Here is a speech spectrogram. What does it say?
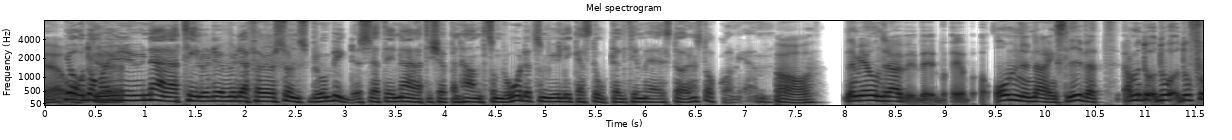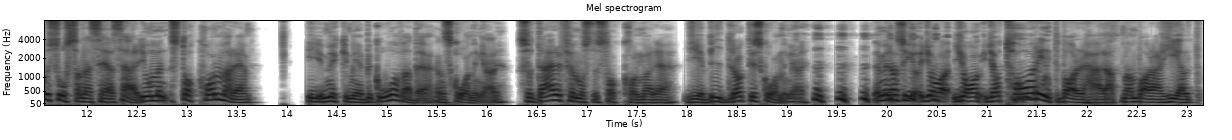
Eh, ja, och, och de har ju eh, nära till, och det var därför Öresundsbron byggdes, att det är nära till Köpenhamnsområdet som ju är lika stort eller till och med större än Stockholm. Ja. Nej, men jag undrar, om nu näringslivet, ja, men då, då, då får sossarna säga så här, jo men stockholmare är ju mycket mer begåvade än skåningar. Så därför måste stockholmare ge bidrag till skåningar. Nej, men alltså, jag, jag, jag tar inte bara det här att man bara helt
